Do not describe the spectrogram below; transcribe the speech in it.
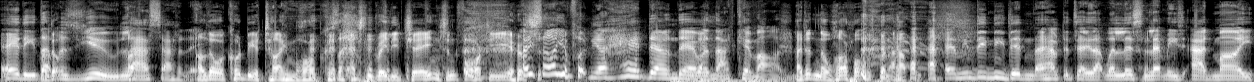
Eddie. That Although- was you last Saturday. Although it could be a time warp because it hasn't really changed in 40 years. I saw you putting your head down there when that came on. I didn't know what, what was going to happen. and indeed he didn't. I have to tell you that. Well, listen, let me add my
